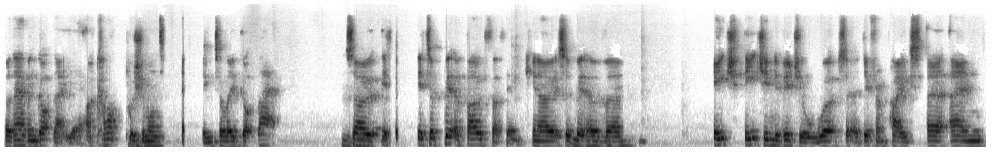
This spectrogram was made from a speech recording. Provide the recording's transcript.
but they haven't got that yet. I can't push them onto anything until they've got that. So mm-hmm. it's it's a bit of both. I think you know it's a bit of um, each each individual works at a different pace uh, and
